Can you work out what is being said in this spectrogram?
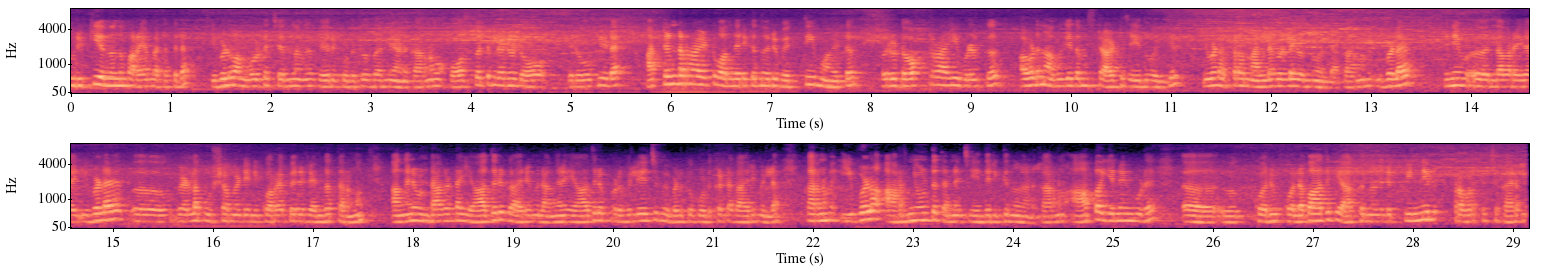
കു- കുരുക്കി എന്നൊന്നും പറയാൻ പറ്റത്തില്ല. ഇവളും അങ്ങോട്ട് ചെന്ന് അങ്ങ് കയറി കൊടുത്തത് തന്നെയാണ്. കാരണം ഹോസ്പിറ്റലിൽ ഒരു ഡോ രോഗിയുടെ അറ്റൻഡറായിട്ട് വന്നിരിക്കുന്ന ഒരു വ്യക്തിയുമായിട്ട് ഒരു ഡോക്ടറായി ഇവൾക്ക് അവിടുന്ന് അവിഹിതം സ്റ്റാർട്ട് ചെയ്തുവെങ്കിൽ ഇവൾ അത്ര നല്ല വെള്ളയൊന്നുമല്ല കാരണം ഇവളെ ഇനി എന്താ പറയുക ഇവളെ വെള്ളം പൂശാൻ വേണ്ടി ഇനി കുറേ പേര് രംഗത്തിറങ്ങും. അങ്ങനെ ഉണ്ടാകേണ്ട യാതൊരു കാര്യമില്ല. അങ്ങനെ യാതൊരു പ്രിവിലേജും ഇവൾക്ക് കൊടുക്കേണ്ട കാര്യമില്ല. കാരണം ഇവൾ അറിഞ്ഞുകൊണ്ട് തന്നെ ചെയ്തിരിക്കുന്നതാണ്. കാരണം ആ പയ്യനെയും കൂടെ ഒരു കൊലപാതകയാക്കുന്നതിന് പിന്നിൽ പ്രവർത്തിച്ച കാര്യം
